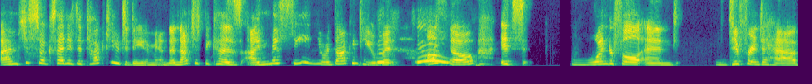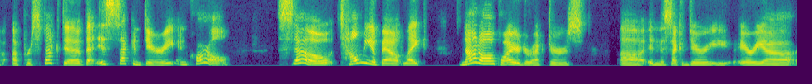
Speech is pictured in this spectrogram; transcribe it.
I'm just so excited to talk to you today, Amanda, not just because I miss seeing you and talking to you, but also it's wonderful and different to have a perspective that is secondary in choral. So tell me about like not all choir directors uh, in the secondary area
